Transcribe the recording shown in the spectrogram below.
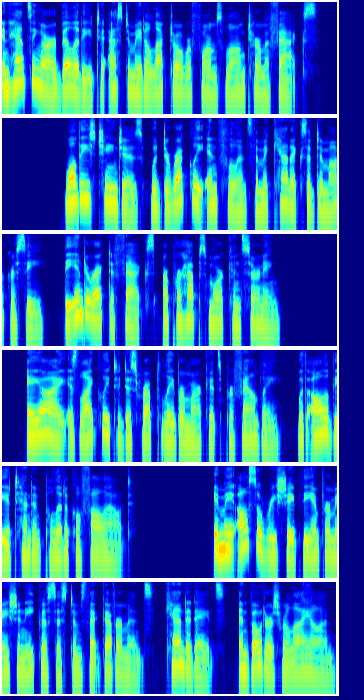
enhancing our ability to estimate electoral reform's long term effects. While these changes would directly influence the mechanics of democracy, the indirect effects are perhaps more concerning. AI is likely to disrupt labor markets profoundly, with all of the attendant political fallout. It may also reshape the information ecosystems that governments, candidates, and voters rely on.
